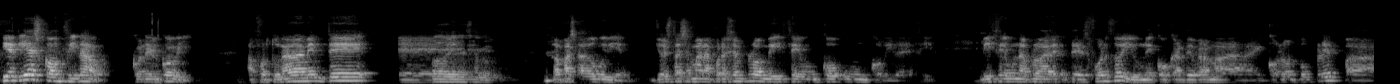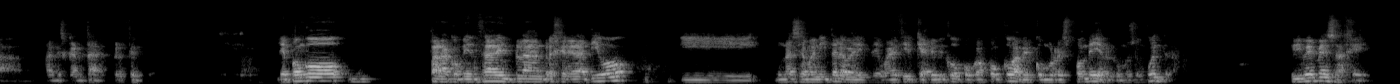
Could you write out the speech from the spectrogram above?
10 días confinado con el COVID. Afortunadamente eh, Todo bien de salud. lo ha pasado muy bien. Yo esta semana, por ejemplo, me hice un, co- un COVID, a decir. Me hice una prueba de, de esfuerzo y un ecocardiograma en color bucle para descartar. Perfecto. Le pongo para comenzar en plan regenerativo y una semanita le voy, a- decir que aeróbico poco a poco, a ver cómo responde y a ver cómo se encuentra. Primer mensaje.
